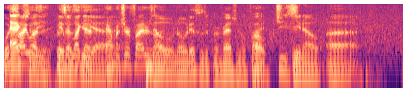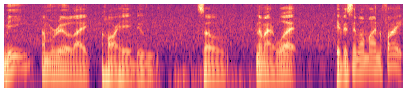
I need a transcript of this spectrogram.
What fight was Actually, it? Was it, like an uh, amateur fight or something? No, no, this was a professional fight. Oh, jeez. You know, uh, me, I'm a real like hard head dude. So no matter what, if it's in my mind to fight,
